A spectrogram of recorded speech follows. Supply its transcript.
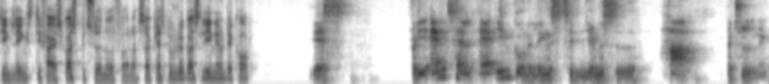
dine links, de faktisk også betyder noget for dig. Så Kasper, vil du ikke også lige nævne det kort? Yes. Fordi antallet af indgående links til din hjemmeside har betydning.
